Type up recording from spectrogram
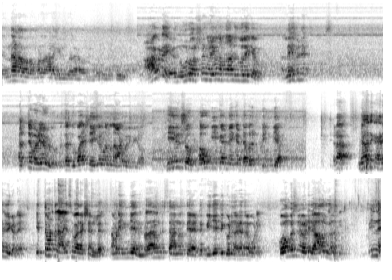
എന്താണാവോ നമ്മുടെ നാടൊക്കെ ഇതുപോലെ ആവുന്നത് ഒരു വൃത്തിയില്ല ആകട്ടെ ഒരു നൂറ് വർഷം കഴിയുമ്പോൾ നമ്മുടെ നാട് ഇതുപോലെയൊക്കെ ആവും അല്ലെങ്കിൽ പിന്നെ ഒറ്റ വഴിയേ ഉള്ളൂ. ഇവിടുത്തെ ദുബായ് ഷെയ്ഖിനെ കൊണ്ട് നമ്മൾ നാട് പഠിപ്പിക്കണം he will show how he can make a developed India എടാ ഞാനൊരു കാര്യം ചോദിക്കട്ടെ? ഇത്തവണത്തെ രാജ്യസഭാ ഇലക്ഷനിൽ നമ്മുടെ ഇന്ത്യയിൽ നിന്ന് പ്രധാനമന്ത്രി സ്ഥാനാർത്ഥിയായിട്ട് ബി ജെ പിക്ക് വേണ്ടി നരേന്ദ്രമോദി കോൺഗ്രസിന് വേണ്ടി രാഹുൽ ഗാന്ധി. പിന്നെ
